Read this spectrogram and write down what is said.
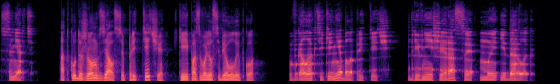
смерть. Откуда же он взялся? Предтечи? Кей позволил себе улыбку. В галактике не было предтеч. Древнейшие расы – мы и Дарлок.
